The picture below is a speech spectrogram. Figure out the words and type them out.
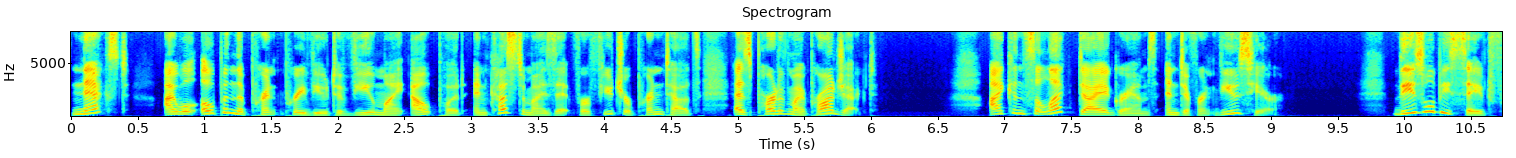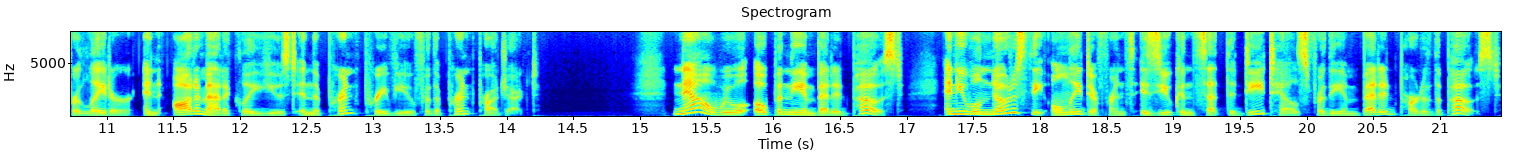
Next, I will open the print preview to view my output and customize it for future printouts as part of my project. I can select diagrams and different views here. These will be saved for later and automatically used in the print preview for the print project. Now we will open the embedded post, and you will notice the only difference is you can set the details for the embedded part of the post.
